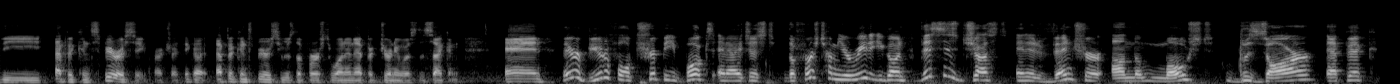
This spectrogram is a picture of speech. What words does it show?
the Epic Conspiracy. Or actually, I think uh, Epic Conspiracy was the first one, and Epic Journey was the second. And they were beautiful, trippy books. And I just, the first time you read it, you're going, this is just an adventure on the most bizarre, epic,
